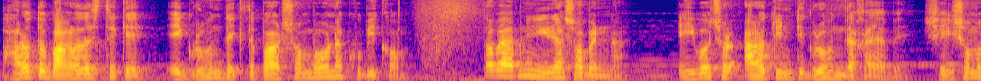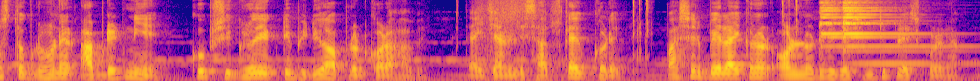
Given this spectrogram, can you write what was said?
ভারত ও বাংলাদেশ থেকে এই গ্রহণ দেখতে পাওয়ার সম্ভাবনা খুবই কম। তবে আপনি নিরাশ হবেন না। এই বছর আরও তিনটি গ্রহণ দেখা যাবে। সেই সমস্ত গ্রহণের আপডেট নিয়ে খুব শীঘ্রই একটি ভিডিও আপলোড করা হবে। তাই চ্যানেলটি সাবস্ক্রাইব করে পাশের বেল আইকনের অল নোটিফিকেশনটি প্রেস করে রাখুন।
